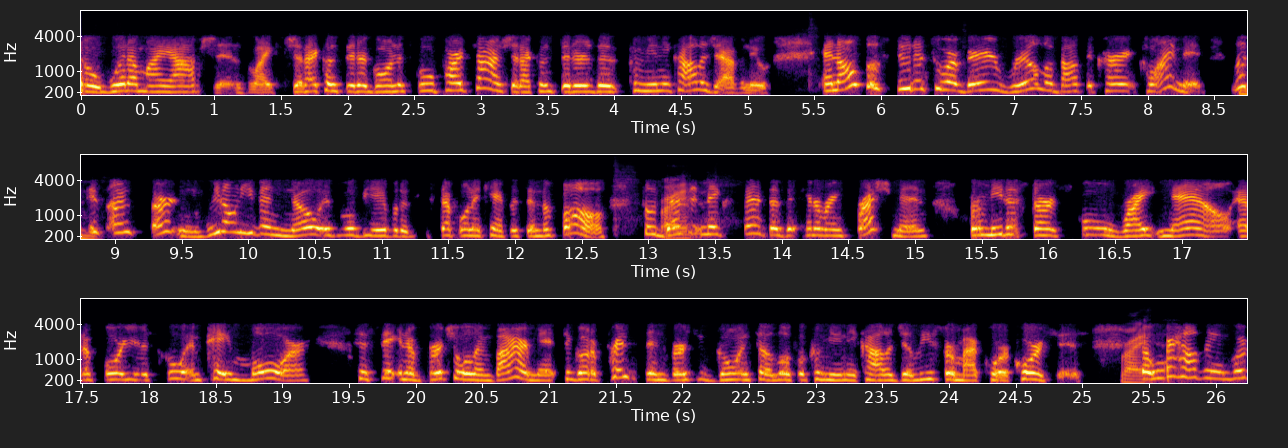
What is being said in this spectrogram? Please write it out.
So what are my options? Like, should I consider going to school part time? Should I consider the community college avenue? And also students who are very real about the current climate. Look, mm-hmm. it's uncertain. We don't even know if we'll be able to step on a campus in the fall. So right. does it make sense as an entering freshman for me to start school right now at a four-year school and pay more to sit in a virtual environment to go to Princeton versus going to a local community college, at least for my core courses. Right. So we're helping we're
